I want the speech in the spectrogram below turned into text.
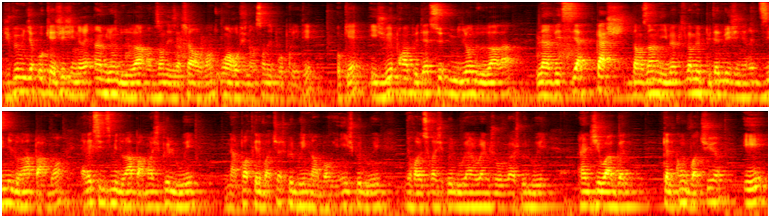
je peux me dire, ok, j'ai généré un million de dollars en faisant des achats en vente ou en refinançant des propriétés. Ok, et je vais prendre peut-être ce million de dollars-là, l'investir cash dans un immeuble qui va peut-être me générer 10 000 dollars par mois. Et avec ces 10 000 dollars par mois, je peux louer n'importe quelle voiture. Je peux louer une Lamborghini, je peux louer une Rolls-Royce, je peux louer un Range Rover, je peux louer un G-Wagon, quelconque voiture. Et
